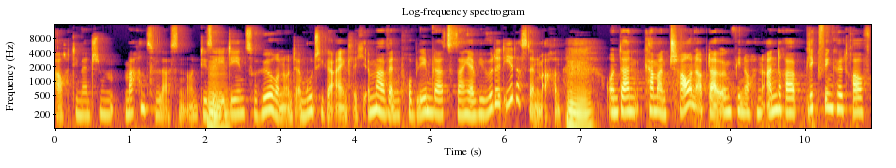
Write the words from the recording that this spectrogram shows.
auch die Menschen machen zu lassen und diese mhm. Ideen zu hören und ermutige eigentlich immer, wenn ein Problem da ist, zu sagen, ja, wie würdet ihr das denn machen? Mhm. Und dann kann man schauen, ob da irgendwie noch ein anderer Blickwinkel drauf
